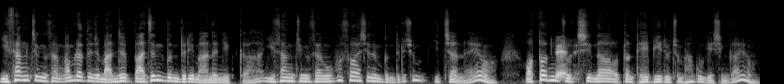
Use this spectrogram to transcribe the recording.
이상 증상 아무래도 이제 맞은, 맞은 분들이 많으니까 이상 증상을 호소하시는 분들이 좀 있잖아요. 어떤 네네. 조치나 어떤 대비를 좀 하고 계신가요?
